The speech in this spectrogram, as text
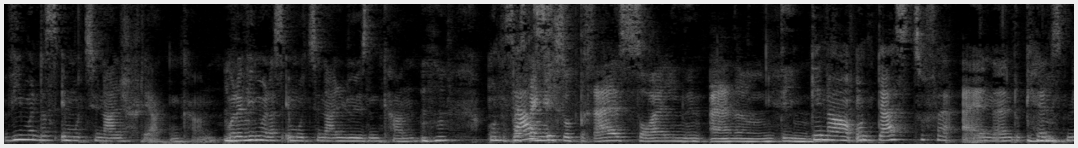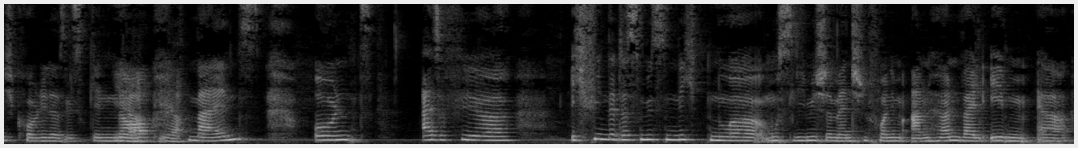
wie man das emotional stärken kann oder wie man das emotional lösen kann. Und Das heißt eigentlich so drei Säulen in einem Ding. Genau, und das zu vereinen, du kennst mich, Conny, das ist genau Ja, ja. meins. Und also für, ich finde, das müssen nicht nur muslimische Menschen von ihm anhören, weil eben er,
